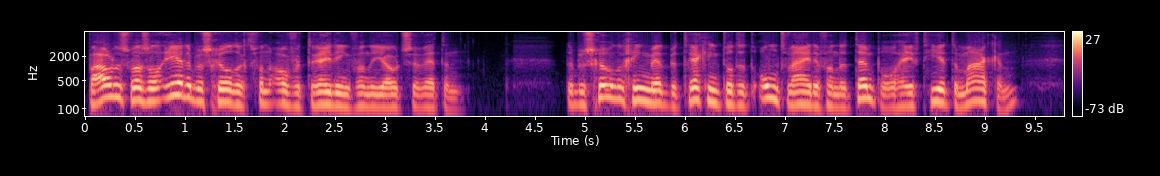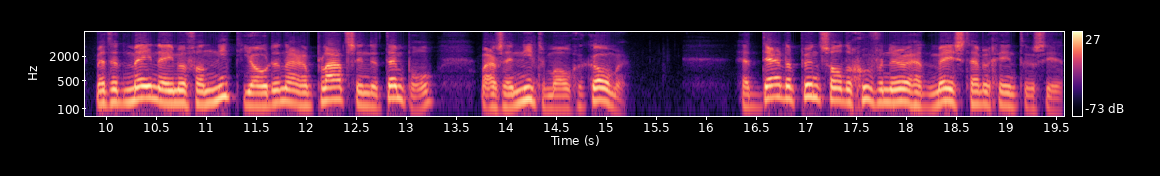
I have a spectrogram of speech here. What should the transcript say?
Paulus was al eerder beschuldigd van overtreding van de Joodse wetten. De beschuldiging met betrekking tot het ontwijden van de tempel heeft hier te maken met het meenemen van niet-Joden naar een plaats in de tempel waar zij niet mogen komen. Het derde punt zal de gouverneur het meest hebben geïnteresseerd.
